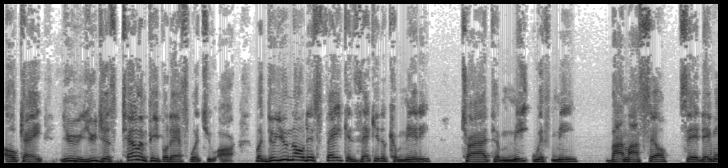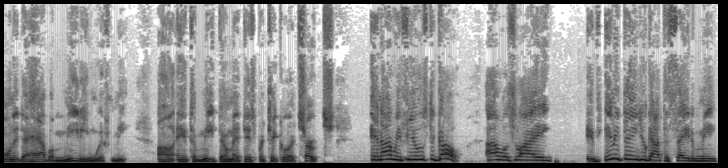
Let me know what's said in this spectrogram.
Okay. You, you just telling people that's what you are. But do you know this fake executive committee tried to meet with me by myself, said they wanted to have a meeting with me, uh, and to meet them at this particular church. And I refused to go. I was like, if anything you got to say to me,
